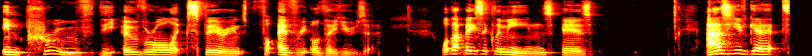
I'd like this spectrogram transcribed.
improve the overall experience for every other user? What that basically means is as you get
